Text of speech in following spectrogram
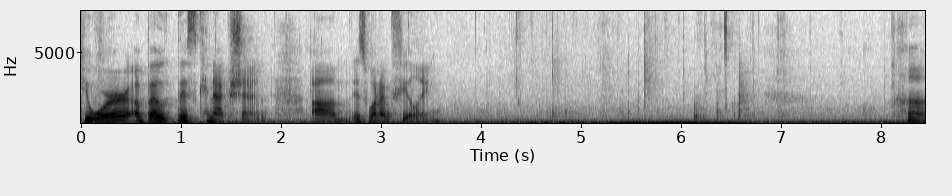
pure about this connection, um, is what I'm feeling. Huh.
